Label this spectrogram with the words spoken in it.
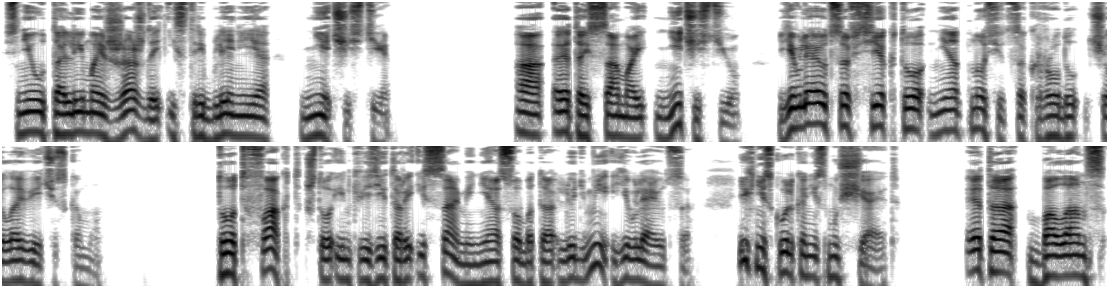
с неутолимой жаждой истребления нечисти. А этой самой нечистью являются все, кто не относится к роду человеческому. Тот факт, что инквизиторы и сами не особо-то людьми являются, их нисколько не смущает. Это баланс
